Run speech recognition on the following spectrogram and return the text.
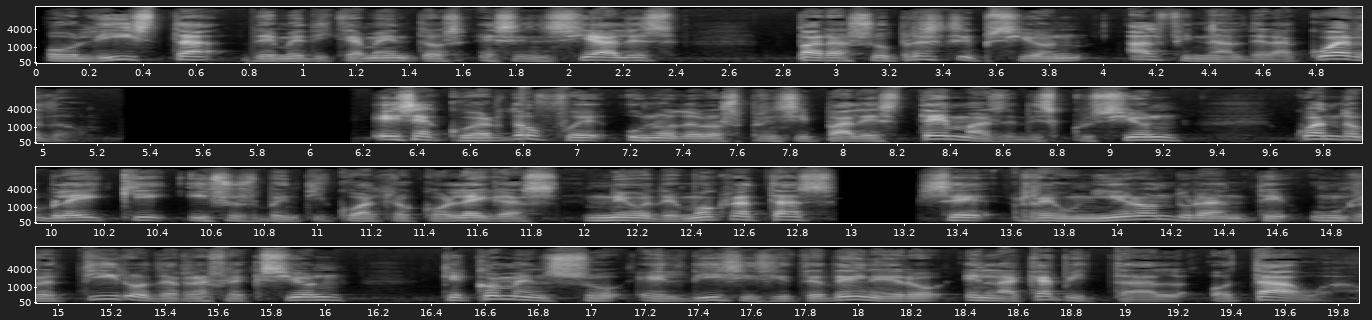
o lista de medicamentos esenciales para su prescripción al final del acuerdo. Ese acuerdo fue uno de los principales temas de discusión cuando Blakey y sus 24 colegas neodemócratas se reunieron durante un retiro de reflexión que comenzó el 17 de enero en la capital, Ottawa.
